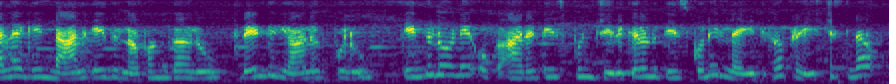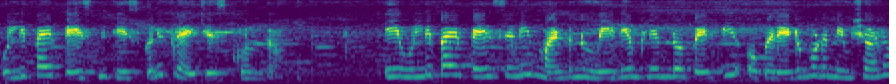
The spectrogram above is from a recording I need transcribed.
అలాగే నాలుగైదు లవంగాలు రెండు యాలక్కులు ఇందులోనే ఒక అర టీ స్పూన్ జీలకర్రను తీసుకొని లైట్గా ఫ్రై చేసిన ఉల్లిపాయ పేస్ట్ని తీసుకొని ఫ్రై చేసుకుందాం. ఈ ఉల్లిపాయ పేస్ట్ని మంటను మీడియం ఫ్లేమ్లో పెట్టి ఒక రెండు మూడు నిమిషాలు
